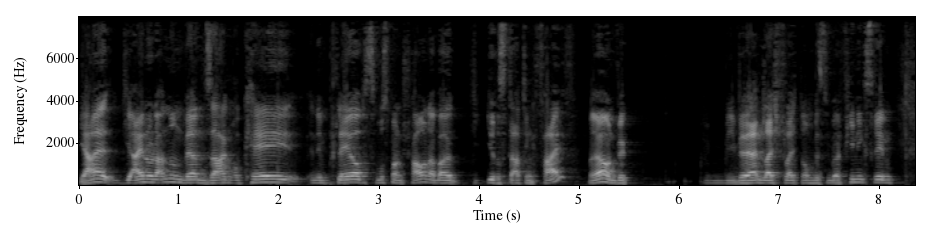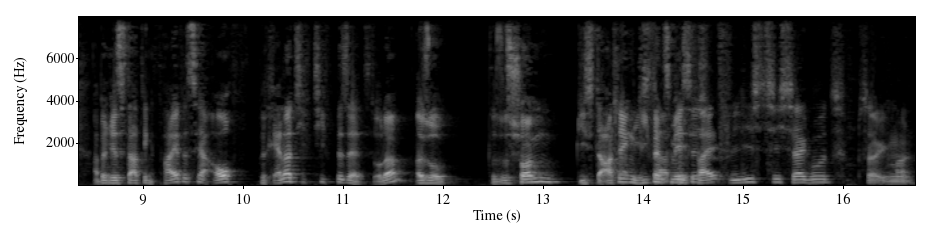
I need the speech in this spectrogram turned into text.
ja, die einen oder anderen werden sagen, okay, in den Playoffs muss man schauen, aber die, ihre Starting Five, ja, und wir, wir werden gleich vielleicht noch ein bisschen über Phoenix reden, aber ihre Starting Five ist ja auch relativ tief besetzt, oder? Also, das ist schon die Starting, Die defense-mäßig. Starting Five liest sich sehr gut, sage ich mal.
